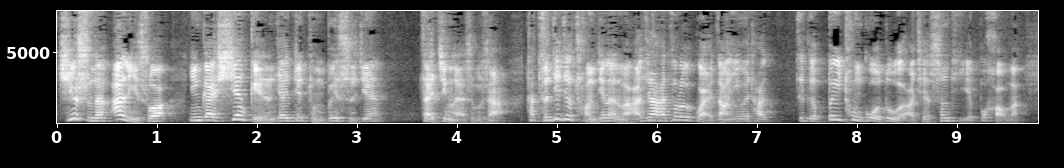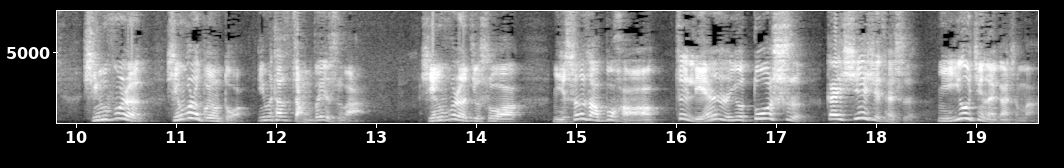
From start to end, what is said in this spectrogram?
其实呢，按理说应该先给人家一点准备时间再进来，是不是啊？他直接就闯进来了嘛，而且还拄了个拐杖，因为他这个悲痛过度，而且身体也不好嘛。邢夫人，邢夫人不用躲，因为她是长辈，是吧？邢夫人就说。你身上不好，这连日又多事，该歇歇才是。你又进来干什么？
